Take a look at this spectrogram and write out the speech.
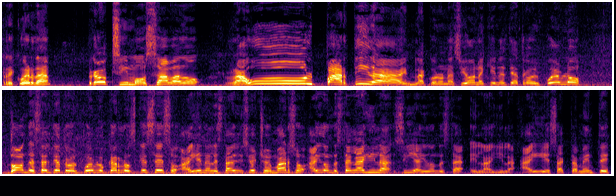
recuerda, próximo sábado, Raúl Partida en la coronación aquí en el Teatro del Pueblo. ¿Dónde está el Teatro del Pueblo, Carlos? ¿Qué es eso? Ahí en el estadio 18 de marzo, ahí donde está el águila. Sí, ahí donde está el águila. Ahí exactamente.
